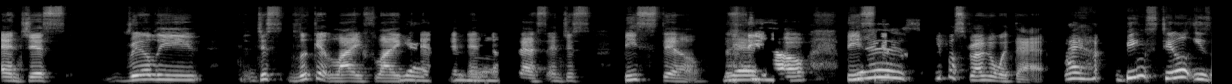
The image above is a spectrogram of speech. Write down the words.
and just really just look at life like yeah. and, and, mm-hmm. and assess and just be still. Yes. you know, be yes. still. People struggle with that. I being still is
